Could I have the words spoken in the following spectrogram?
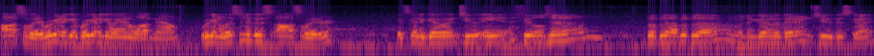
oscillator. We're gonna go. We're gonna go analog now. We're gonna listen to this oscillator. It's gonna go into a filter. Blah blah blah blah. I'm gonna go out of there into this guy.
